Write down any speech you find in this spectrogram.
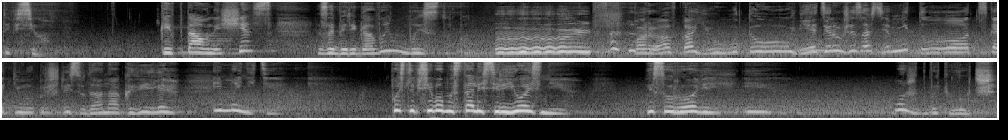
Вот и все. Кейптаун исчез за береговым выступом. Ой, пора в каюту. Ветер уже совсем не тот, с каким мы пришли сюда на Аквиле. И мы не те. После всего мы стали серьезнее и суровей, и, может быть, лучше.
